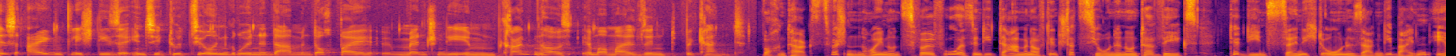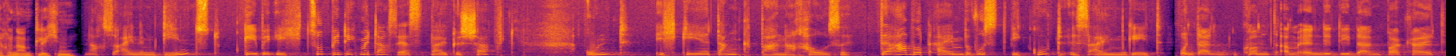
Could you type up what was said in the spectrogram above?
ist eigentlich diese Institution Grüne Damen doch bei Menschen, die im Krankenhaus immer mal sind, bekannt. Wochentags zwischen 9 und 12 Uhr sind die Damen auf den Stationen unterwegs. Der Dienst sei nicht ohne, sagen die beiden Ehrenamtlichen. Nach so einem Dienst, gebe ich zu, bin ich mittags erst mal geschafft. Und ich gehe dankbar nach Hause da wird einem bewusst, wie gut es einem geht. Und dann kommt am Ende die Dankbarkeit,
